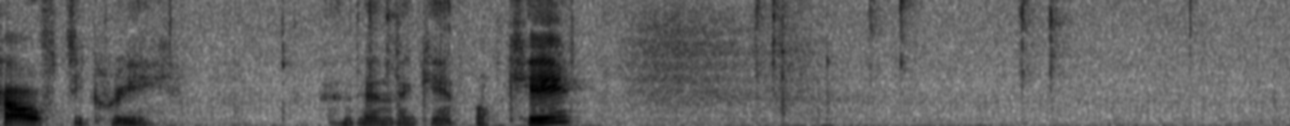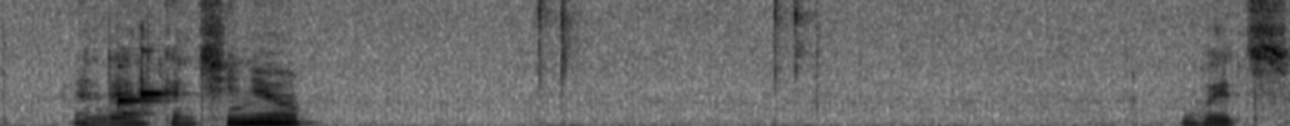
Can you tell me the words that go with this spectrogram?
half degree. And then again, okay. And then continue with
